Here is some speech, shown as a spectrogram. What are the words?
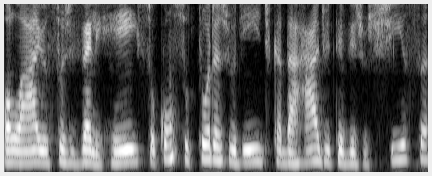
Olá, eu sou Gisele Reis, sou consultora jurídica da Rádio e TV Justiça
